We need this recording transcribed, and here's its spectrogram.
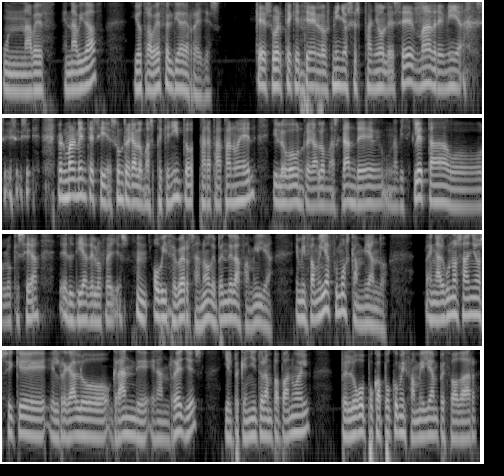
una vez en Navidad y otra vez el Día de Reyes. Qué suerte que tienen los niños españoles, ¿eh? Madre mía. Sí, sí, sí. Normalmente sí, es un regalo más pequeñito para Papá Noel y luego un regalo más grande, una bicicleta o lo que sea, el Día de los Reyes. Hmm, o viceversa, ¿no? Depende de la familia. En mi familia fuimos cambiando. En algunos años sí que el regalo grande eran Reyes y el pequeñito eran Papá Noel, pero luego poco a poco mi familia empezó a dar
